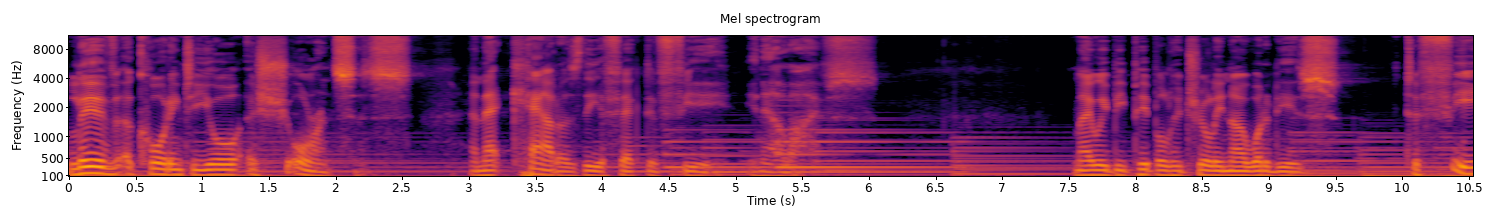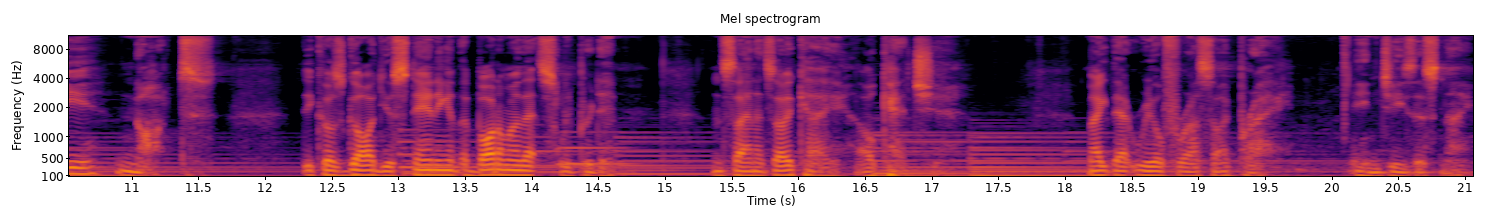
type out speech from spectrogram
live according to your assurances, and that counters the effect of fear in our lives. May we be people who truly know what it is to fear not because, God, you're standing at the bottom of that slippery dip and saying, It's okay, I'll catch you. Make that real for us, I pray. In Jesus' name.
